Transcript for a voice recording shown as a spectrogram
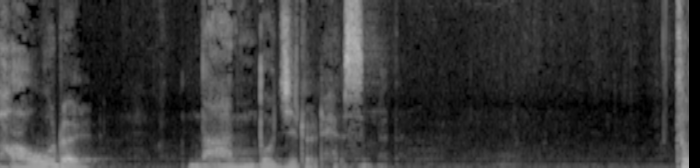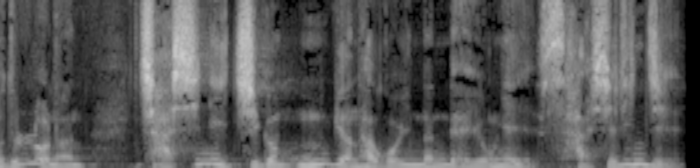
바울을 난도질을 했습니다. 더들로는 자신이 지금 웅변하고 있는 내용이 사실인지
